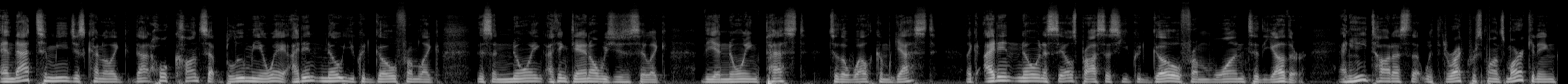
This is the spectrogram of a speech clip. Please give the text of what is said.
And that to me just kind of like that whole concept blew me away. I didn't know you could go from like this annoying, I think Dan always used to say like the annoying pest to the welcome guest. Like I didn't know in a sales process you could go from one to the other. And he taught us that with direct response marketing,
